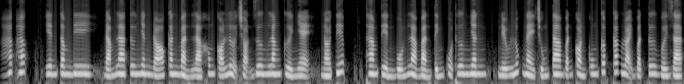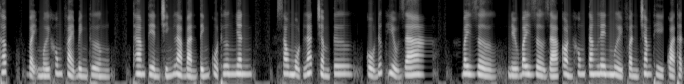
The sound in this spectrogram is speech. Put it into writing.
Hắc hắc, yên tâm đi, đám la tư nhân đó căn bản là không có lựa chọn Dương Lăng cười nhẹ, nói tiếp, tham tiền vốn là bản tính của thương nhân, nếu lúc này chúng ta vẫn còn cung cấp các loại vật tư với giá thấp, vậy mới không phải bình thường. Tham tiền chính là bản tính của thương nhân. Sau một lát trầm tư, cổ đức hiểu ra. Bây giờ, nếu bây giờ giá còn không tăng lên 10% thì quả thật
